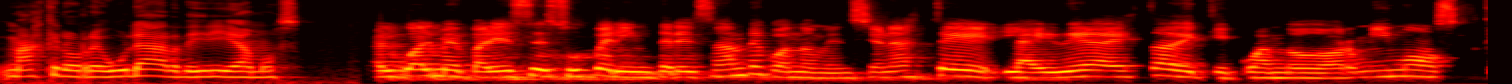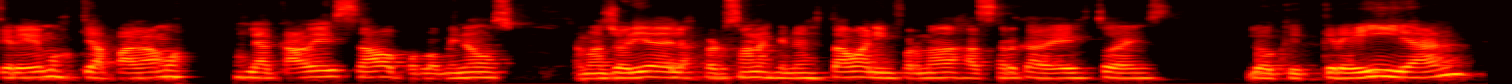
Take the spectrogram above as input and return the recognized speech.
más que lo regular, diríamos. Tal cual me parece súper interesante cuando mencionaste la idea esta de que cuando dormimos creemos que apagamos la cabeza, o por lo menos la mayoría de las personas que no estaban informadas acerca de esto es lo que creían,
